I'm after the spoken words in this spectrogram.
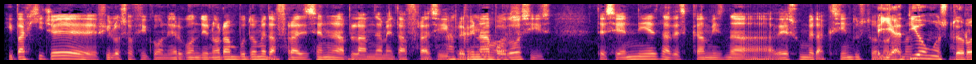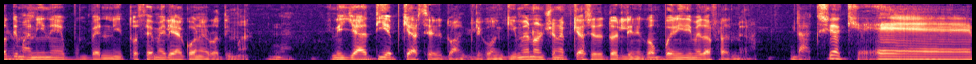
Υπάρχει και φιλοσοφικό έργο την ώρα που το μεταφράζεις δεν είναι απλά μια μετάφραση. Πρέπει να Ακριβώς. αποδώσεις τις έννοιες, να τις κάνεις να δέσουν μεταξύ τους το Γιατί όμως το ερώτημα είναι που μπαίνει το θεμελιακό ερώτημα. Ναι. Είναι γιατί επιάσετε το αγγλικό κείμενο και να πιάσετε το ελληνικό που είναι ήδη μεταφρασμένο. Εντάξει, οκ. Ε, ε,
